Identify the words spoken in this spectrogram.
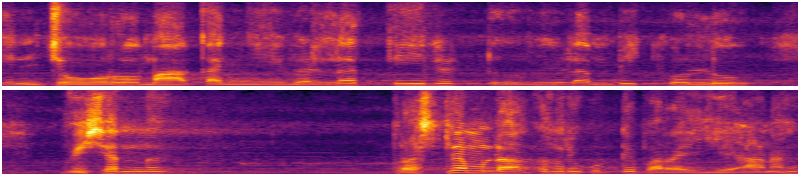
എൻ ചോറും ആ കഞ്ഞി വെള്ളത്തിലിട്ടു വിളമ്പിക്കൊള്ളൂ. വിശന്ന് പ്രശ്നമുണ്ടാക്കുന്നൊരു കുട്ടി പറയുകയാണ്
